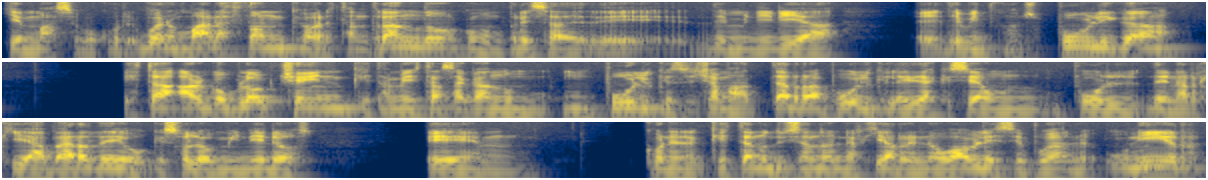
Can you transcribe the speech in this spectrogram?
¿Quién más se me ocurre? Bueno, Marathon, que ahora está entrando como empresa de, minería eh, de bitcoins pública. Está Argo Blockchain, que también está sacando un, pool que se llama Terra Pool, que la idea es que sea un pool de energía verde o que solo mineros em, con el, que están utilizando energía renovable se puedan unir.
